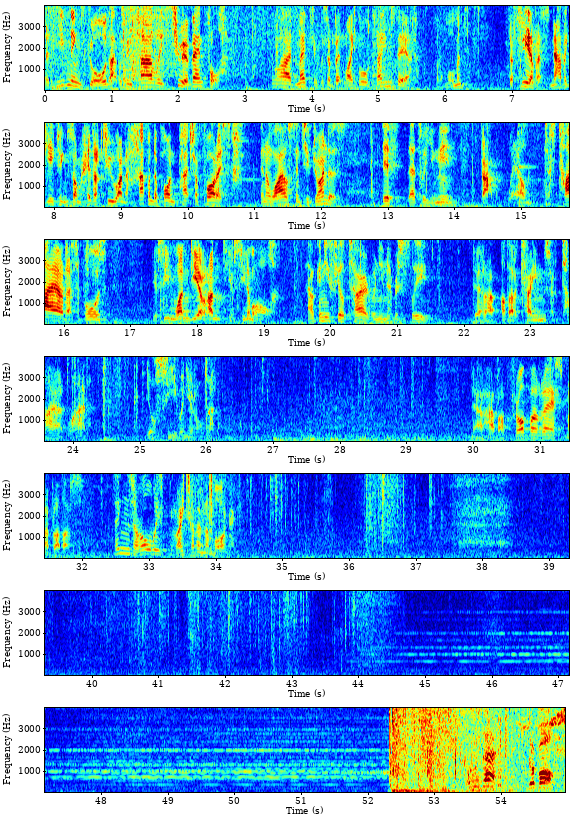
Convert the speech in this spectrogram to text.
As evenings go, that was entirely too eventful. Though I admit it was a bit like old times there, for a moment. The three of us navigating some hitherto unhappened upon patch of forest. Been a while since you've joined us. If that's what you mean. Ah, well, just tired, I suppose. You've seen one deer hunt, you've seen them all. How can you feel tired when you never sleep? There are other kinds of tired, lad. You'll see when you're older. Now have a proper rest, my brothers. Things are always brighter in the morning. What was that? The ball!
